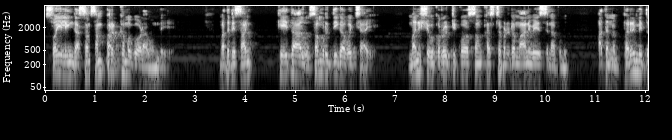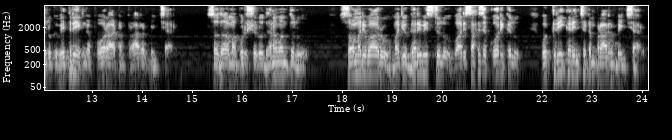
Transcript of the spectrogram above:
స్వయలింగ సం- సంపర్కము కూడా ఉంది. మొదటి సంకేతాలు సమృద్ధిగా వచ్చాయి. మనిషి ఒక రొట్టి కోసం కష్టపడటం మానివేసినప్పుడు అతను పరిమితులకు వ్యతిరేకంగా పోరాటం ప్రారంభించారు. సుధోమ పురుషులు ధనవంతులు సోమరివారు మరియు గర్విష్ఠులు వారి సహజ కోరికలు వక్రీకరించటం ప్రారంభించారు.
